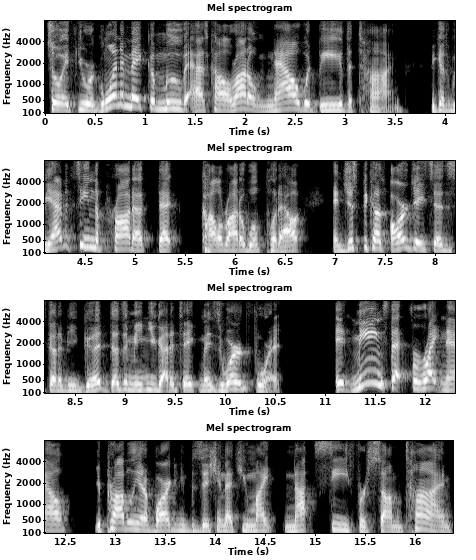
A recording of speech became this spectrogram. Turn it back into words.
So if you were going to make a move as Colorado, now would be the time because we haven't seen the product that Colorado will put out. And just because RJ says it's going to be good doesn't mean you got to take his word for it. It means that for right now, you're probably in a bargaining position that you might not see for some time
